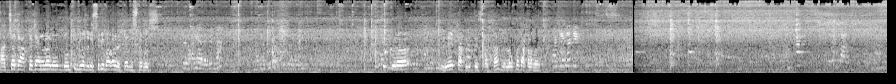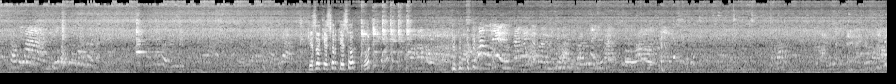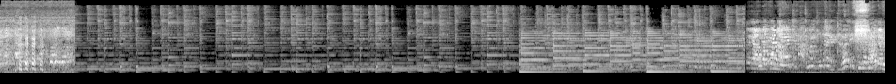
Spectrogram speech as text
आजच्या आपल्या चॅनलवर दोन तीन दिवस रेसिपी बघायला भेटतात नुसतं बस. इकडं लेट टाकले तेजपत्ता लवकर टाकायला पाहिजे केसर केसर केसर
